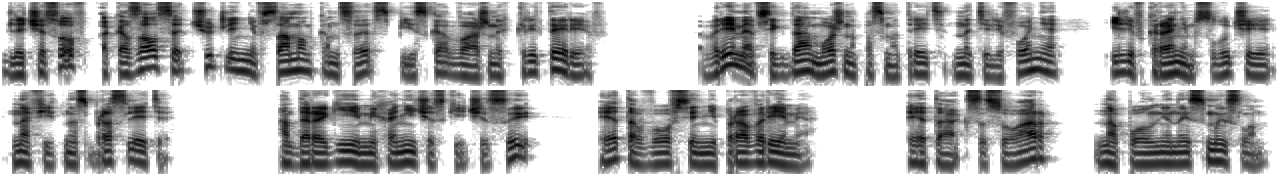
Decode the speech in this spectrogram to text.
для часов оказался чуть ли не в самом конце списка важных критериев. Время всегда можно посмотреть на телефоне или в крайнем случае на фитнес-браслете. А дорогие механические часы – это вовсе не про время. Это аксессуар, наполненный смыслом.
